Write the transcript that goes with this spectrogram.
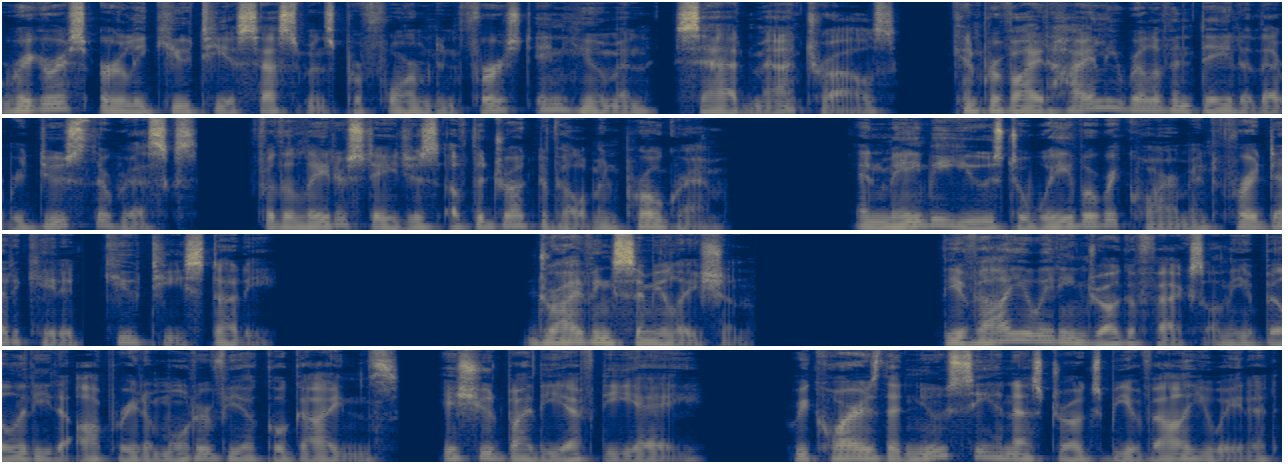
Rigorous early QT assessments performed in first in human SAD MAD trials can provide highly relevant data that reduce the risks for the later stages of the drug development program and may be used to waive a requirement for a dedicated QT study. Driving simulation. The evaluating drug effects on the ability to operate a motor vehicle guidance issued by the FDA requires that new CNS drugs be evaluated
